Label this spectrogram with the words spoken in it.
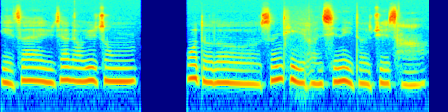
也在瑜伽疗愈中获得了身体和心理的觉察。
